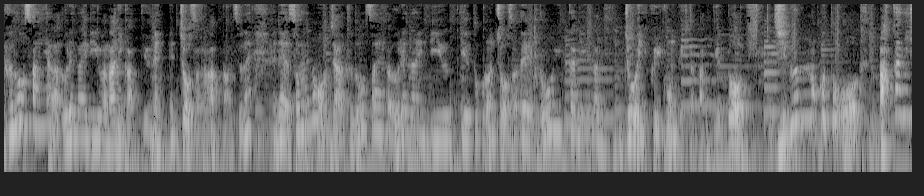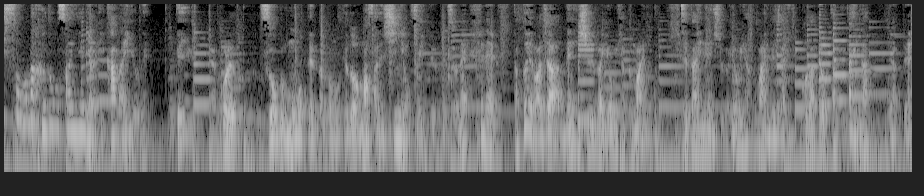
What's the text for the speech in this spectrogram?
不動産屋が売れない理由は何かっていうね、調査があったんですよね。で、それの、じゃあ不動産屋が売れない理由っていうところの調査で、どういった理由が上位に食い込んできたかっていうと、自分のことを馬鹿にしそうな不動産屋には行かないよね。っていう。これ、すごく盲点だと思うけど、まさに芯をついてるんですよね。でね、例えばじゃあ年収が400万円だと。世帯年収が400万円で、じゃあ一戸建てを建てたいなってなってね、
